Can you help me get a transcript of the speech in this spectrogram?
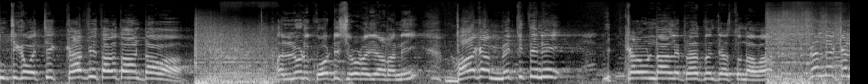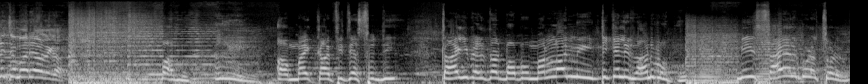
ఇంటికి వచ్చి కాఫీ తాగుతా అంటావా? అల్లుడు కోటీశ్వరుడు అయ్యాడని బాగా మెక్కి తిని ఇక్కడ ఉండాలని ప్రయత్నం చేస్తున్నావా? వెళ్ళి ఇక్కడి నుంచి మర్యాదగా. బాబు అమ్మాయి కాఫీ తెస్తుంది తాగి వెళ్తాను బాబు మళ్ళా మీ ఇంటికి వెళ్ళి రాను బాబు. మీ స్థాయిలు కూడా చూడను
